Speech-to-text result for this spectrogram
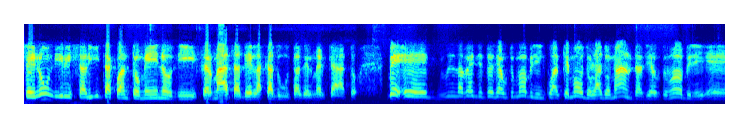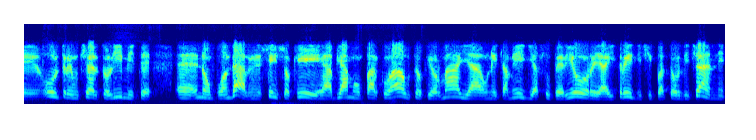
se non di risalita quantomeno di fermata della caduta del mercato. Beh, eh, la vendita di automobili in qualche modo, la domanda di automobili eh, oltre un certo limite eh, non può andare, nel senso che abbiamo un parco auto che ormai ha un'età media superiore ai 13-14 anni,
